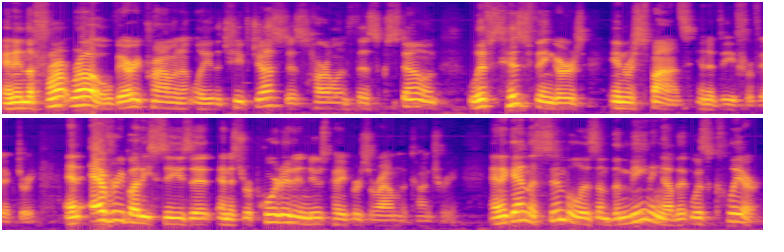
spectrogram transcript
And in the front row, very prominently, the Chief Justice, Harlan Fiske Stone, lifts his fingers in response in a V for victory. And everybody sees it, and it's reported in newspapers around the country. And again, the symbolism, the meaning of it was clear.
